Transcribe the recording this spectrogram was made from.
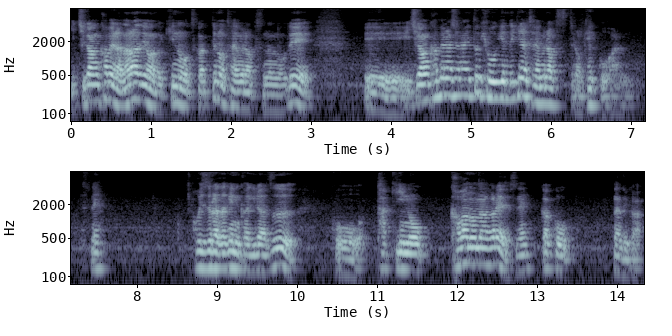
一眼カメラならではの機能を使ってのタイムラプスなので、えー、一眼カメラじゃないと表現できないタイムラプスっていうのは結構あるんですね。星空だけに限らず、こう、滝の川の流れですね、がこう、なんていうか、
